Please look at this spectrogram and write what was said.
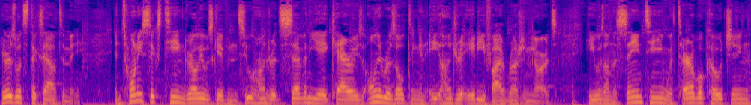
here's what sticks out to me. In 2016, Gurley was given 278 carries, only resulting in 885 rushing yards. He was on the same team with terrible coaching,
